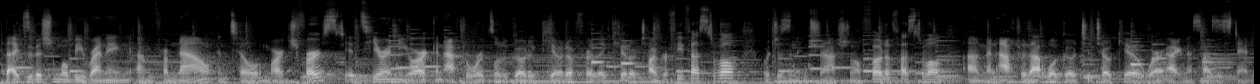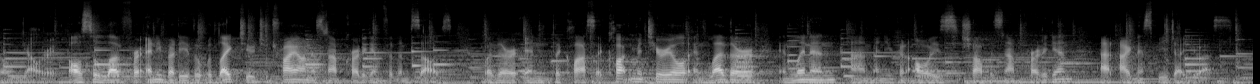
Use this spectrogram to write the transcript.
The exhibition will be running um, from now until March 1st. It's here in New York and afterwards it'll go to Kyoto for the Kyotographie Festival, which is an international photo festival. Um, and after that we'll go to Tokyo where Agnes has a standalone gallery. Also love for anybody that would like to to try on a snap cardigan for themselves, whether in the classic cotton material, in leather, in linen, um, and you can always shop a snap cardigan at agnesb.us.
